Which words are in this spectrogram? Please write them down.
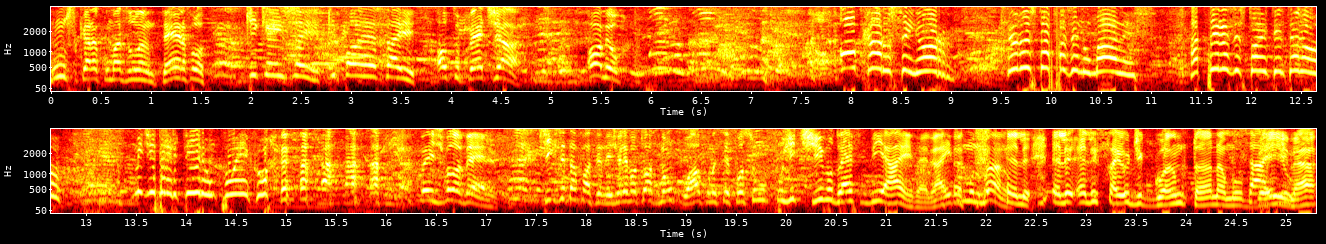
uns caras com umas lanternas falou: Que que é isso aí? Que porra é essa aí? Ó, tupete já. Ó, meu. Ó, caro senhor, eu não estou fazendo males. Apenas estou tentando me divertir um pouco. a gente falou, velho, o que, que você tá fazendo? Ele já levantou as mãos pro alto como se fosse um fugitivo do FBI, velho. Aí todo mundo, mano. Ele, ele, ele saiu de Guantánamo Saiu. Bay, né?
